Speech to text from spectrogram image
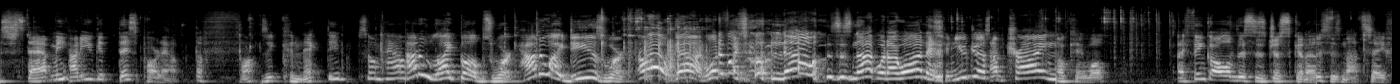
stab me? How do you get this part out? What the fuck? Is it connected somehow? How do light bulbs work? How do ideas work? Oh God, what if I don't know? This is not what I wanted. Can you just, I'm trying. Okay, well, I think all of this is just gonna, this is not safe.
